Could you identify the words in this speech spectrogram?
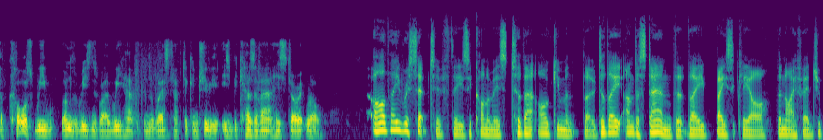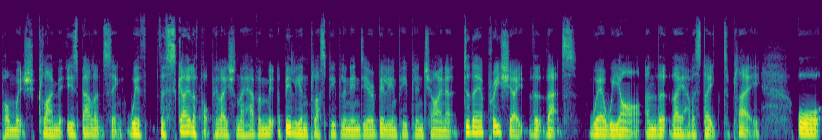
Of course, we one of the reasons why we have in the West have to contribute is because of our historic role. Are they receptive, these economies, to that argument, though? Do they understand that they basically are the knife edge upon which climate is balancing with the scale of population they have a, billion plus people in India, a billion people in China? Do they appreciate that that's where we are and that they have a stake to play? Or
